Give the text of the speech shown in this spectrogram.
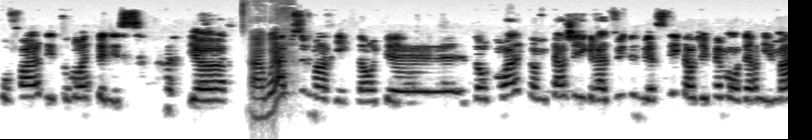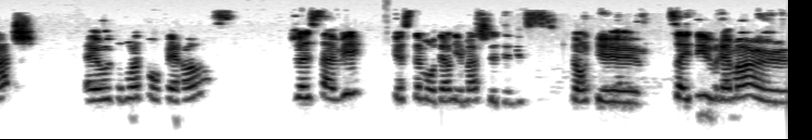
pour faire des tournois de tennis. il y a ah ouais? absolument rien. Donc, euh, donc moi, comme quand j'ai gradué d'université, quand j'ai fait mon dernier match au tournoi de conférence, je savais que c'était mon dernier match de tennis. Donc, euh, ça a été vraiment un...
